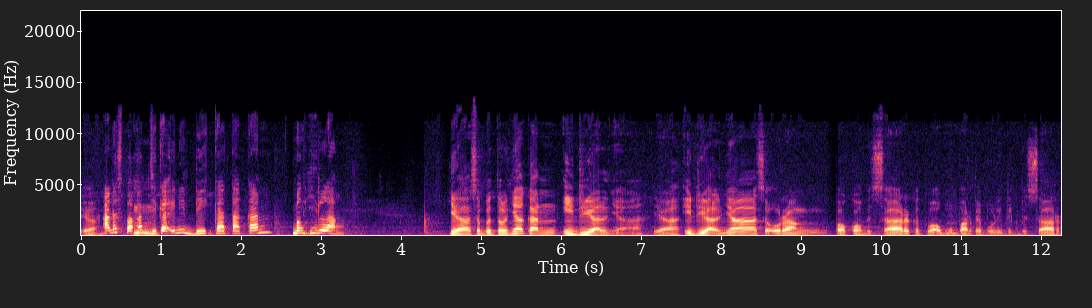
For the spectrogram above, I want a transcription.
ya. Anda sepakat hmm. jika ini dikatakan menghilang Ya sebetulnya kan idealnya ya idealnya seorang tokoh besar ketua umum partai politik besar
